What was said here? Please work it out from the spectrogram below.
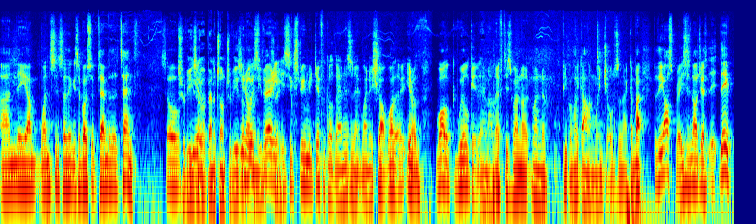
and they um won since I think it's about September the tenth. So Treviso, Benetton Treviso, you know, it's very, victory. it's extremely difficult then, isn't it? When a shot, well, uh, you know, what will give them a lift is when uh, when the people like Alun Wyn Jones and that come back. But the Ospreys is not just they.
